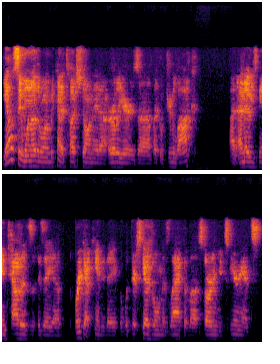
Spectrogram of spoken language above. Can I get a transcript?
Yeah, I'll say one other one. We kind of touched on it uh, earlier, is uh, like with Drew Lock. I, I, know he's being touted as, as a uh, breakout candidate, but with their schedule and his lack of uh, starting experience,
